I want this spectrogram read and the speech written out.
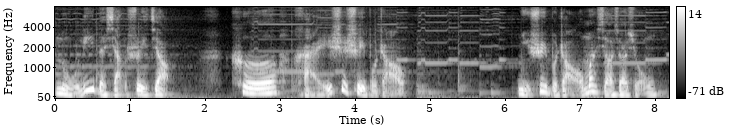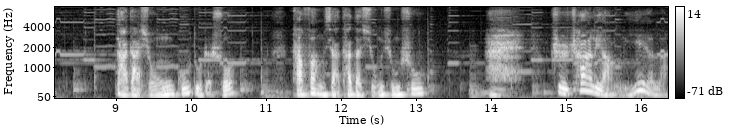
努力的想睡觉，可还是睡不着。你睡不着吗，小小熊？大大熊咕嘟着说。他放下他的熊熊书，唉，只差两页了。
